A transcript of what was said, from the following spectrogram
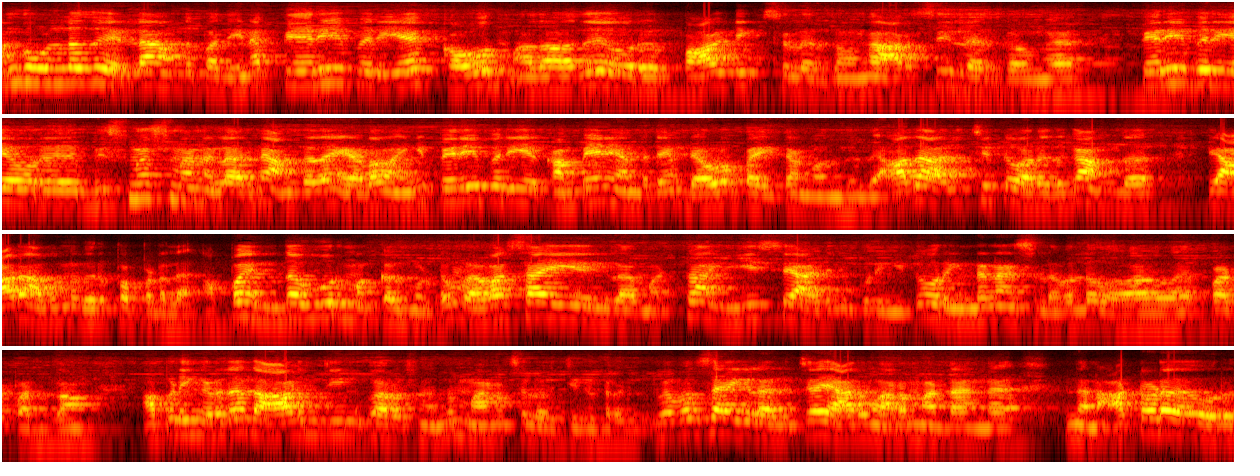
அங்கே உள்ளது எல்லாம் வந்து பார்த்தீங்கன்னா பெரிய பெரிய கவுர் அதாவது ஒரு பாலிடிக்ஸில் இருக்கவங்க அரசியலில் இருக்கவங்க பெரிய பெரிய ஒரு பிஸ்னஸ்மேன் எல்லாருமே அங்கே தான் இடம் வாங்கி பெரிய பெரிய கம்பெனி அந்த டைம் டெவலப் ஆகிட்டு அங்கே வந்தது. அதை அழிச்சிட்டு வர்றதுக்கு அந்த யாரும் அவங்க விருப்பப்படலை. அப்போ இந்த ஊர் மக்கள் மட்டும் விவசாயிகளை மட்டும் ஈஸியாக அழிஞ்சு பிடிங்கிட்டு ஒரு இன்டர்நேஷனல் லெவலில் ஏற்பாடு பண்ணலாம். அப்படிங்கிறத அந்த ஆளும் திமுக அரசு வந்து மனசில் வச்சுக்கிட்டு இருக்கு. விவசாயிகள் அழிச்சா யாரும் வரமாட்டாங்க. இந்த நாட்டோட ஒரு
